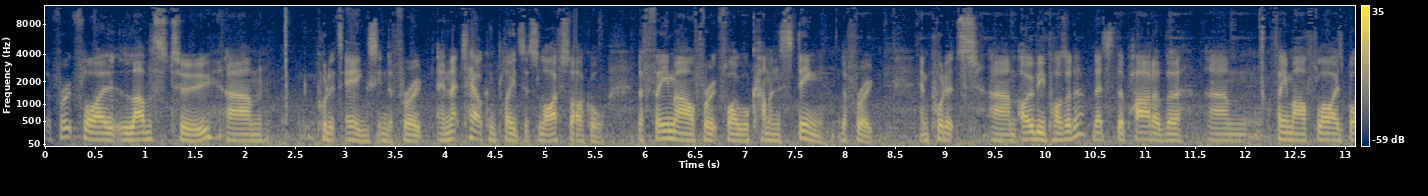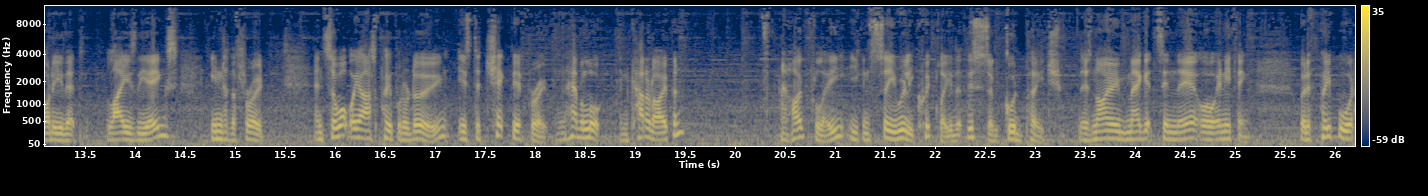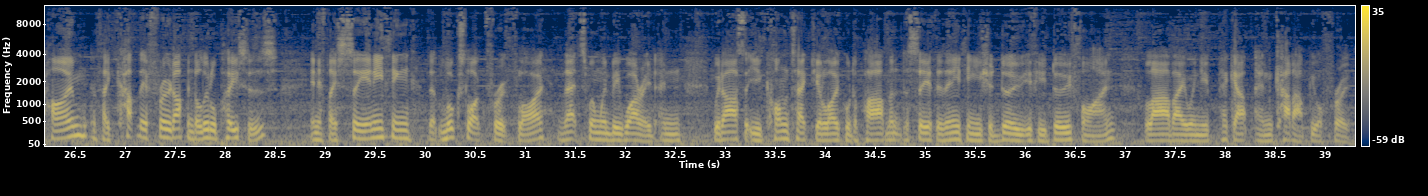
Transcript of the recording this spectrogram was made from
The fruit fly loves to um, put its eggs into fruit and that's how it completes its life cycle. The female fruit fly will come and sting the fruit and put its um, ovipositor, that's the part of the um, female fly's body that lays the eggs, into the fruit. And so what we ask people to do is to check their fruit and have a look and cut it open and hopefully you can see really quickly that this is a good peach. There's no maggots in there or anything. But if people at home, if they cut their fruit up into little pieces, and if they see anything that looks like fruit fly, that's when we'd be worried. And we'd ask that you contact your local department to see if there's anything you should do if you do find larvae when you pick up and cut up your fruit.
